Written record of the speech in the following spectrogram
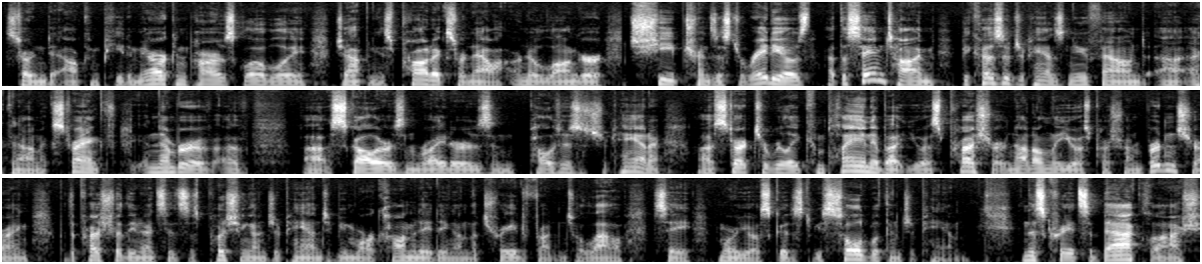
starting to outcompete American cars globally. Japanese products are now are no longer cheap transistor radios. At the same time, because of Japan's newfound uh, economic strength, a number of, of uh, scholars and writers and politicians in Japan uh, start to really complain about U.S. pressure, not only U.S. pressure on burden sharing, but the pressure the United States is pushing on Japan to be more accommodating on the trade front and to allow, say, more U.S. goods to be sold within Japan. And this creates a backlash,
